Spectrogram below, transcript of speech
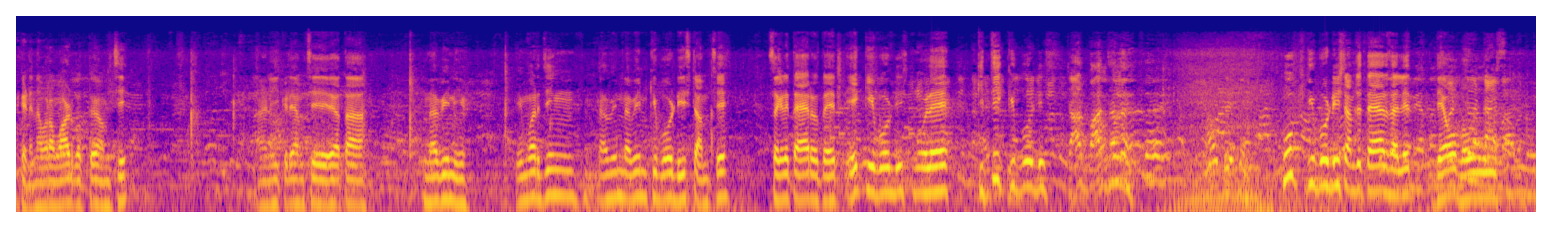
इकडे नवरा वाट बघतोय आमची. आणि इकडे आमचे आता नवीन इमर्जिंग नवीन नवीन कीबोर्डिस्ट आमचे सगळे तयार होत आहेत. एक कीबोर्डिस्टमुळे किती कीबोर्डिस्ट चार पाच झालं. खूप कीबोर्डिस्ट आमचे तयार झालेत. देव भाऊ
